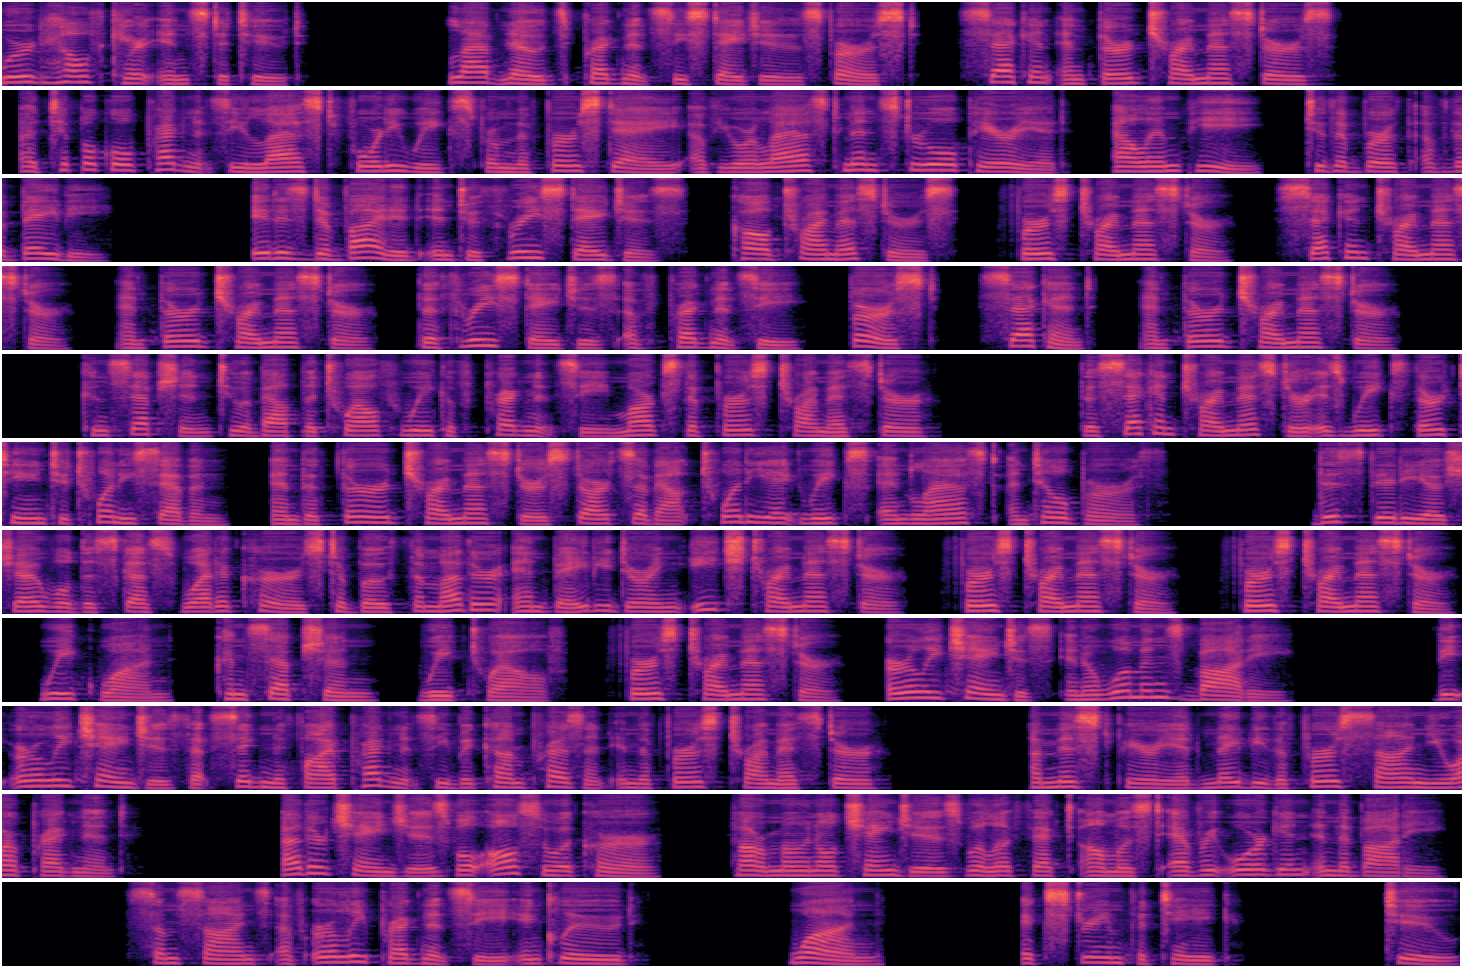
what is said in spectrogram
World Healthcare Institute. Lab notes pregnancy stages first, second and third trimesters. A typical pregnancy lasts 40 weeks from the first day of your last menstrual period, LMP, to the birth of the baby. It is divided into three stages, called trimesters, first trimester, second trimester, and third trimester. The three stages of pregnancy, first, second, and third trimester, conception to about the 12th week of pregnancy marks the first trimester. The second trimester is weeks 13 to 27, and the third trimester starts about 28 weeks and lasts until birth. This video show will discuss what occurs to both the mother and baby during each trimester, first trimester, first trimester, week 1, conception, week 12, first trimester, early changes in a woman's body. The early changes that signify pregnancy become present in the first trimester. A missed period may be the first sign you are pregnant. Other changes will also occur. Hormonal changes will affect almost every organ in the body. Some signs of early pregnancy include 1. Extreme fatigue 2.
